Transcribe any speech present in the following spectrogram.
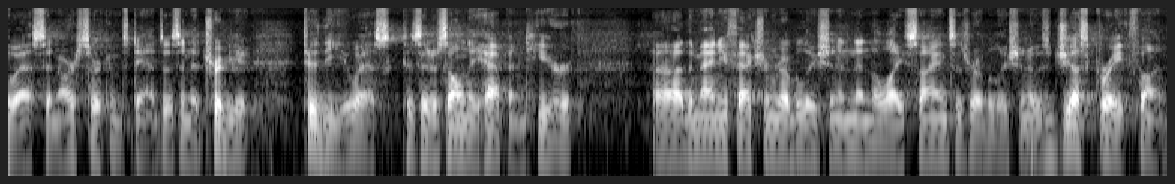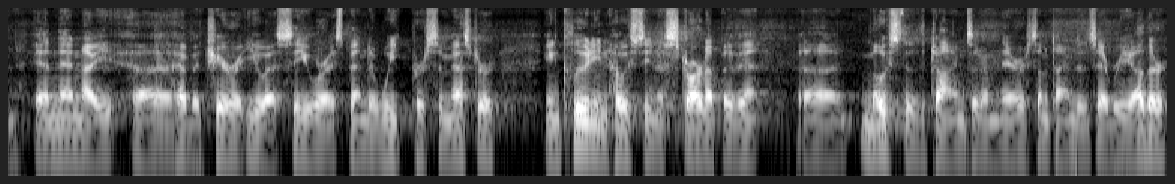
US in our circumstances, and a tribute to the US because it has only happened here. Uh, the manufacturing revolution and then the life sciences revolution. It was just great fun. And then I uh, have a chair at USC where I spend a week per semester, including hosting a startup event uh, most of the times that I'm there. Sometimes it's every other.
